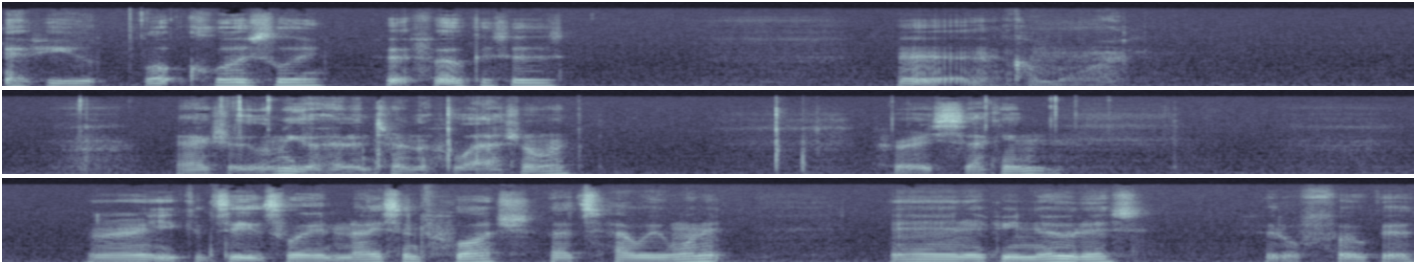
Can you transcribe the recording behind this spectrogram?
If you look closely, if it focuses. Uh, come on. Actually, let me go ahead and turn the flash on for a second. Alright, you can see it's laying nice and flush. That's how we want it. And if you notice, it'll focus,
